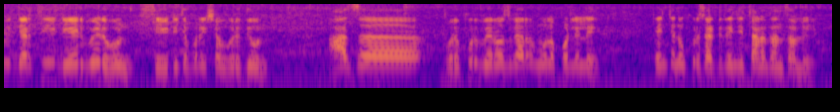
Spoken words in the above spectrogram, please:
विद्यार्थी D Ed B Ed C E ई टीच्या परीक्षा वगैरे देऊन आज भरपूर बेरोजगार मुलं पडलेले आहे. त्यांच्या नोकरीसाठी त्यांची ताणाताण चालू आहे.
